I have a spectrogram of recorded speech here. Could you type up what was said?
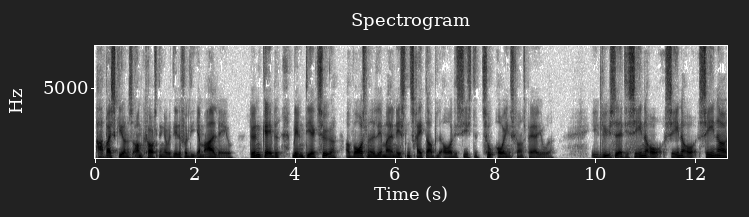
Arbejdsgivernes omkostninger ved dette forlig er meget lave. Løngabet mellem direktører og vores medlemmer er næsten tredoblet over de sidste to overenskomstperioder. I lyset af de senere, år, senere, år, senere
